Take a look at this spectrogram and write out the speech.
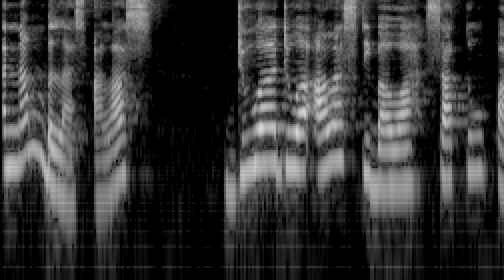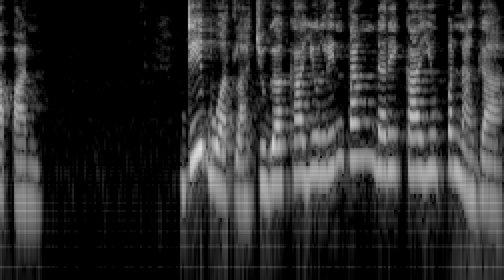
enam belas alas, dua-dua alas di bawah satu papan. Dibuatlah juga kayu lintang dari kayu penaga,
